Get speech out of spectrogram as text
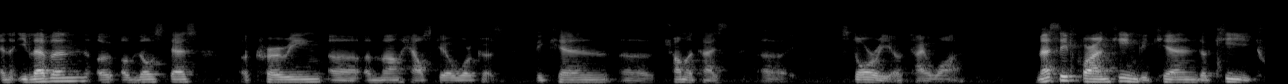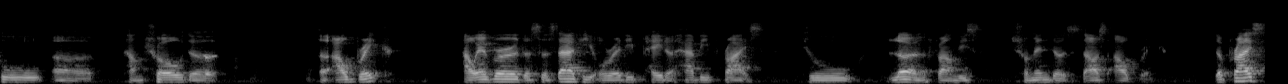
and 11 of, of those deaths occurring uh, among healthcare workers became a traumatized uh, story of Taiwan. Massive quarantine became the key to uh, control the uh, outbreak. However, the society already paid a heavy price to learn from this tremendous SARS outbreak. The price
